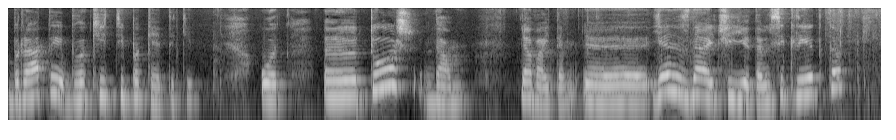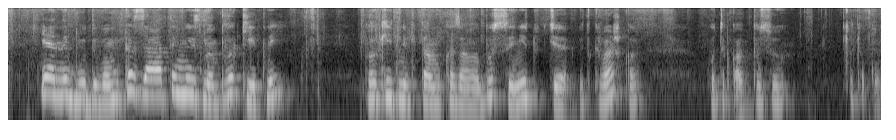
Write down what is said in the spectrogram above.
брати блакитні пакетики. От, е, тож, дам. Давайте. Е, я не знаю, чи є там секретка. Я не буду вам казати. Ми візьмемо блакитний. Блакитний там казала, бо синій. Тут є відкривашка. Отака от позу. Отаку.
